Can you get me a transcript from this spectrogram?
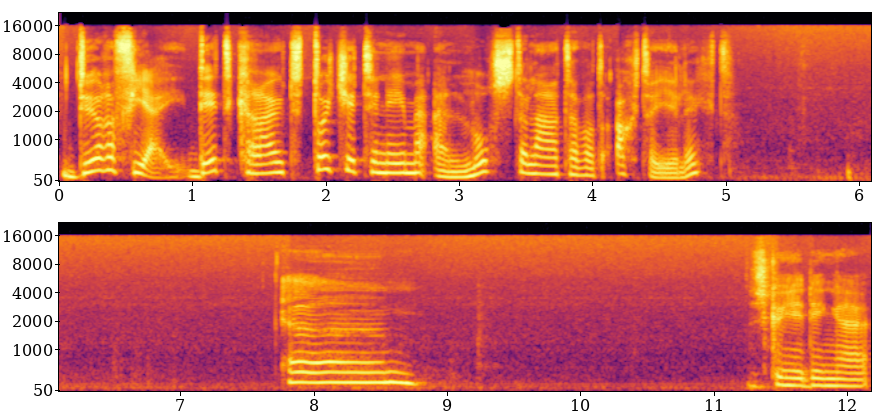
Durf jij dit kruid tot je te nemen en los te laten wat achter je ligt? Ehm, Dus kun je dingen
